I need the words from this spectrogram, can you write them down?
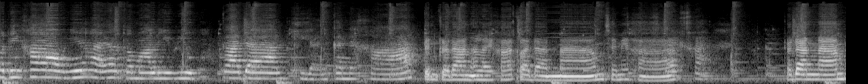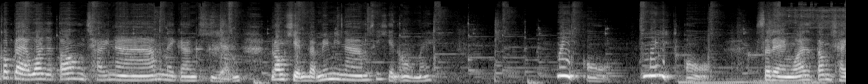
วัสดีค่ะ วันนี้นะคะเราจะมารีวิวกระดานเขียนกันนะคะ เป็นกระดานอะไรคะ กระดานน้ำใช่ไหมคะใช่ค่ะ กระดานน้ำก็แปลว่าจะต้องใช้น้ำในการเขียน ลองเขียนแบบไม่มีน้ำสิเขียนออกไหม ไม่ออก ไม่ออก แสดงว่าจะต้องใช้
